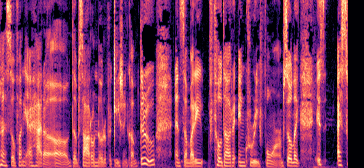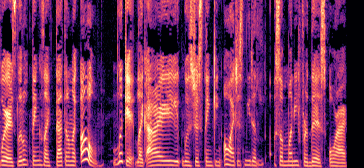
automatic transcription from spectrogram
it's so funny. I had a, a Dubsado notification come through, and somebody filled out an inquiry form. So like, it's I swear it's little things like that that I'm like, oh, look it. Like I was just thinking, oh, I just needed some money for this, or I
